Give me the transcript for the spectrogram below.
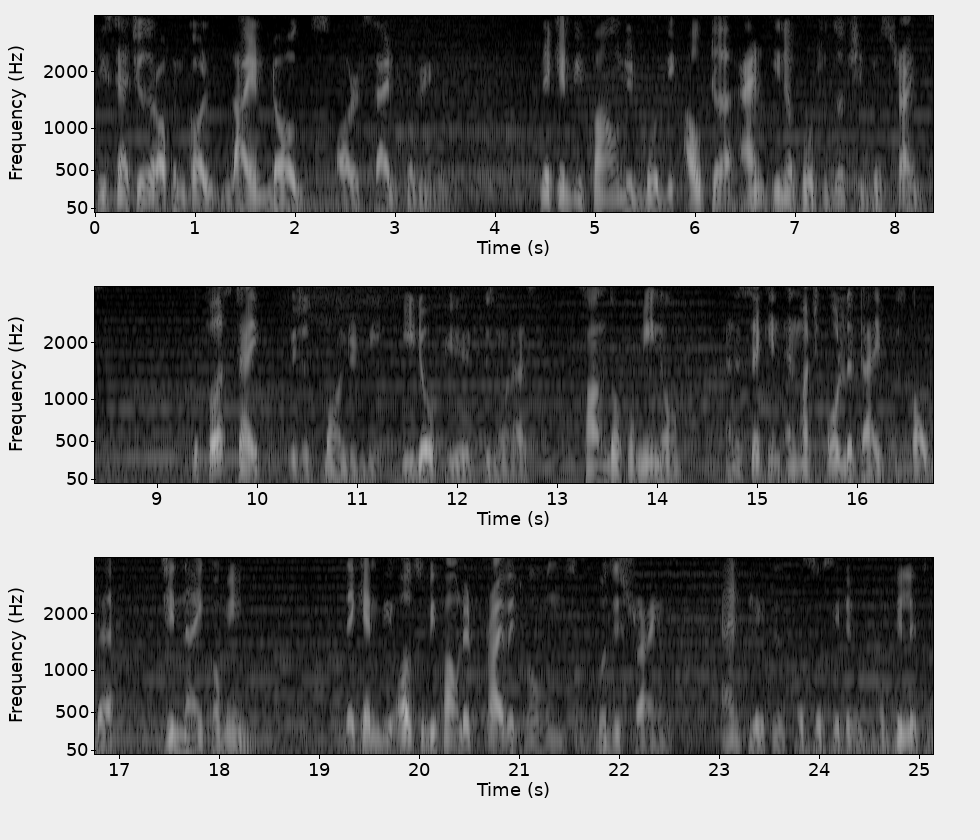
These statues are often called lion dogs or sand Komainu. They can be found in both the outer and inner portions of Shinto shrines. The first type, which was born during the Edo period, is known as Sando Komainu, and the second and much older type is called the Jinnai Komainu. They can be also be found at private homes, Buddhist shrines, and places associated with nobility.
